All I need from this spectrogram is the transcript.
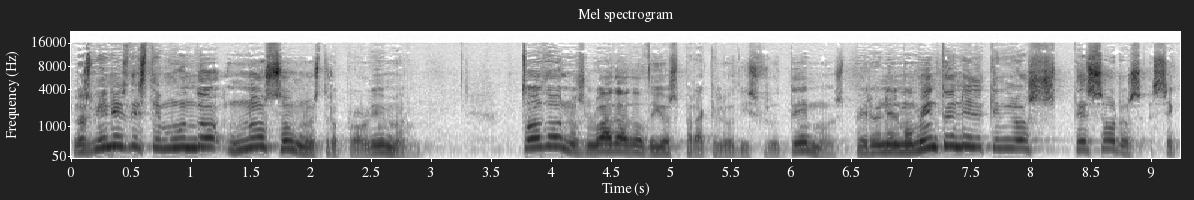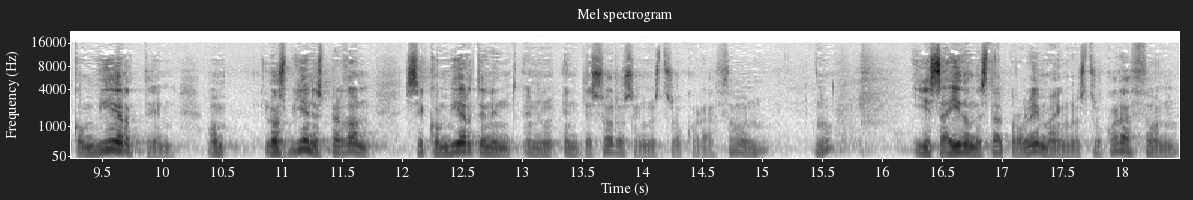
Los bienes de este mundo no son nuestro problema. Todo nos lo ha dado Dios para que lo disfrutemos, pero en el momento en el que los tesoros se convierten, los bienes, perdón, se convierten en, tesoros en nuestro corazón, y es ahí donde está el problema en nuestro corazón,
